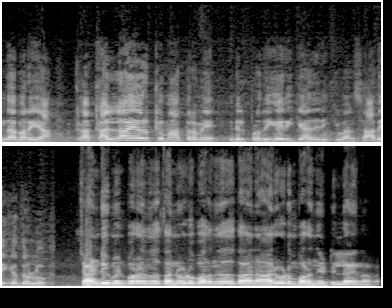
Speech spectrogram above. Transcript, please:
എന്താ പറയുക കല്ലായവർക്ക് മാത്രമേ ഇതിൽ പ്രതികരിക്കാതിരിക്കുവാൻ സാധിക്കത്തുള്ളൂ. ചാണ്ടിമൻ പറയുന്നത് തന്നോട് പറഞ്ഞത് താൻ ആരോടും പറഞ്ഞിട്ടില്ല എന്നാണ്.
